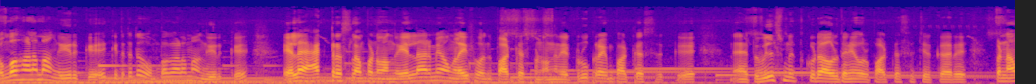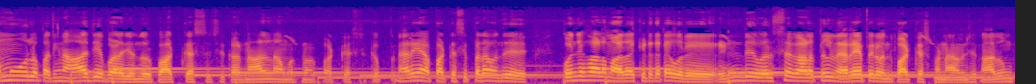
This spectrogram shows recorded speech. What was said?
ரொம்ப காலமாக அங்கே இருக்குது கிட்டத்தட்ட ரொம்ப காலமாக அங்கே இருக்குது எல்லா ஆக்ட்ரஸ்லாம் பண்ணுவாங்க. எல்லாருமே அவங்க லைஃப்பை வந்து பாட்காஸ்ட் பண்ணுவாங்க. இந்த ட்ரூ க்ரைம் பாட்காஸ்ட் இருக்குது இப்போ வில் ஸ்மித் கூட அவர் தனியாக ஒரு பாட்காஸ்ட் வச்சுருக்காரு. இப்போ நம்ம ஊரில் பார்த்தீங்கன்னா ஆர்ஜே பாலாஜி வந்து ஒரு பாட்காஸ்ட் வச்சுருக்காரு. நாலு நாமக்குன்னு ஒரு பாட்காஸ்ட் இருக்குது நிறையா பாட்காஸ்ட் இப்போ தான் வந்து கொஞ்ச காலமாக அதாவது கிட்டத்தட்ட ஒரு ரெண்டு வருஷ காலத்தில் நிறைய பேர் வந்து பாட்காஸ்ட் பண்ண ஆரம்பிச்சிருக்காங்க. அதுவும்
